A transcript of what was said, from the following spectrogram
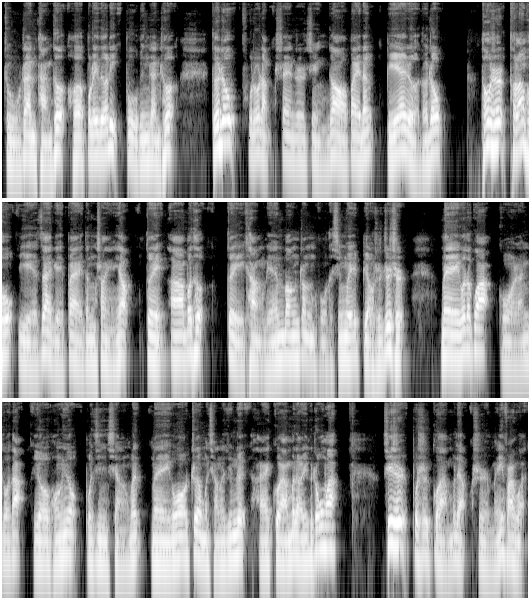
主战坦克和布雷德利步兵战车。德州副州长甚至警告拜登别惹德州，同时特朗普也在给拜登上眼药，对阿伯特对抗联邦政府的行为表示支持。美国的瓜果然够大，有朋友不禁想问：美国这么强的军队，还管不了一个州吗？其实不是管不了，是没法管。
